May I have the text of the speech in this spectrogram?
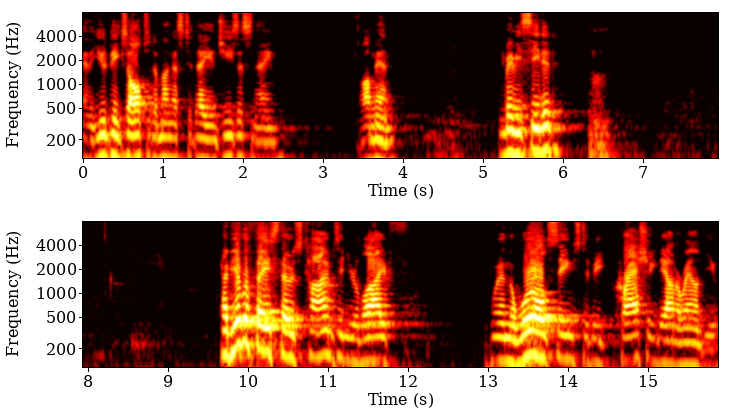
and that you'd be exalted among us today in Jesus' name. Amen. You may be seated. Have you ever faced those times in your life when the world seems to be crashing down around you?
